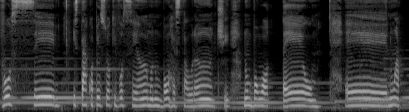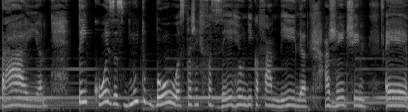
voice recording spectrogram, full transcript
Você estar com a pessoa que você ama num bom restaurante, num bom hotel, é, numa praia. Tem coisas muito boas para a gente fazer, reunir com a família, a gente é,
